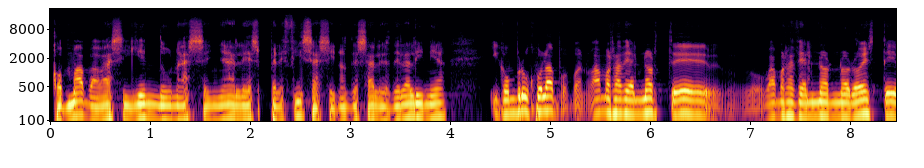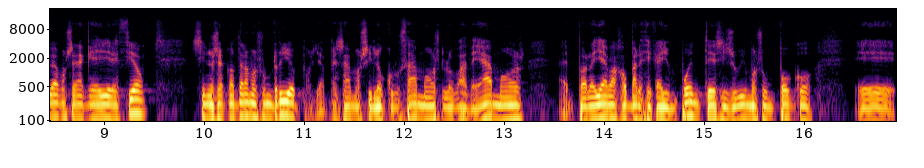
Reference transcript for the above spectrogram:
Con mapa vas siguiendo unas señales precisas si no te sales de la línea y con brújula, pues bueno, vamos hacia el norte, vamos hacia el nor-noroeste y vamos en aquella dirección si nos encontramos un río, pues ya pensamos si lo cruzamos, lo vadeamos, eh, por allá abajo parece que hay un puente, si subimos un poco, eh,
